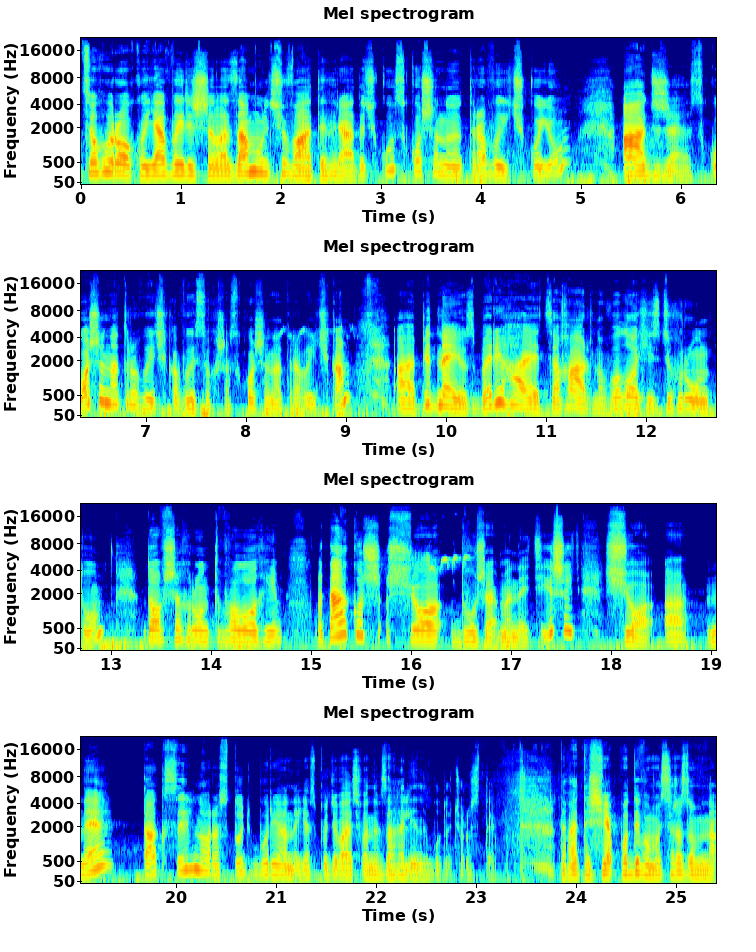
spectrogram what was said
Цього року я вирішила замульчувати грядочку скошеною травичкою, адже скошена травичка, висохша скошена травичка, під нею зберігається гарно вологість ґрунту, довше ґрунт вологий. Також, що дуже мене тішить, що не так сильно ростуть бур'яни. Я сподіваюся, вони взагалі не будуть рости. Давайте ще подивимося разом на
